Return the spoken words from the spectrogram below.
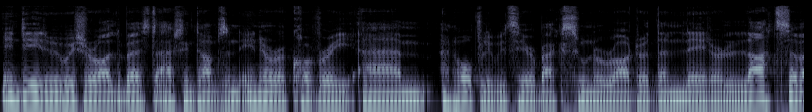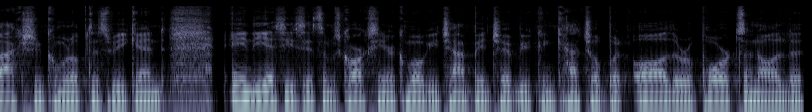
Indeed, we wish her all the best, Ashling Thompson, in her recovery, um, and hopefully we'll see her back sooner rather than later. Lots of action coming up this weekend in the SE Systems Cork Senior Camogie Championship. You can catch up with all the reports and all the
